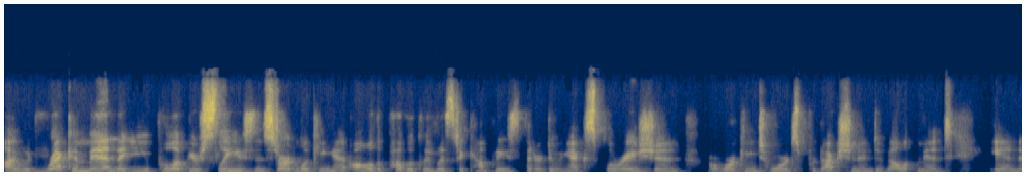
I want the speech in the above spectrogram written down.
I would recommend that you pull up your sleeves and start looking at all the publicly listed companies that are doing exploration or working towards production and development in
